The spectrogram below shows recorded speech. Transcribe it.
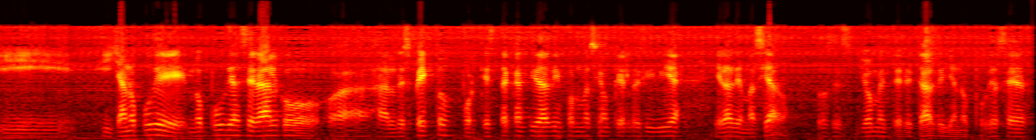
y, y ya no pude no pude hacer algo al respecto porque esta cantidad de información que él recibía era demasiado. Entonces yo me enteré tarde y ya no pude hacer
